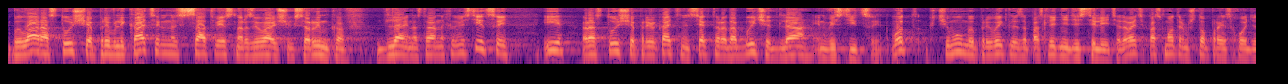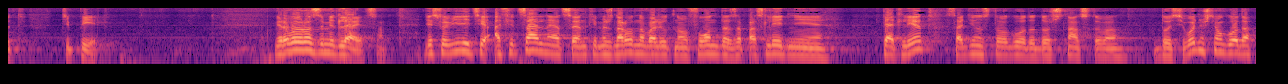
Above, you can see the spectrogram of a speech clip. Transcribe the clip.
Была растущая привлекательность, соответственно, развивающихся рынков для иностранных инвестиций и растущая привлекательность сектора добычи для инвестиций. Вот к чему мы привыкли за последние десятилетия. Давайте посмотрим, что происходит теперь. Мировой рост замедляется. Здесь вы видите официальные оценки Международного валютного фонда за последние пять лет, с 2011 года до 2016 до сегодняшнего года.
